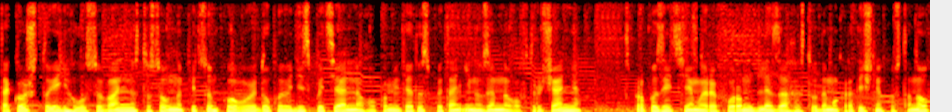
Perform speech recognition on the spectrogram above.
також стоїть голосування стосовно підсумкової доповіді спеціального комітету з питань іноземного втручання пропозиціями реформ для захисту демократичних установ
